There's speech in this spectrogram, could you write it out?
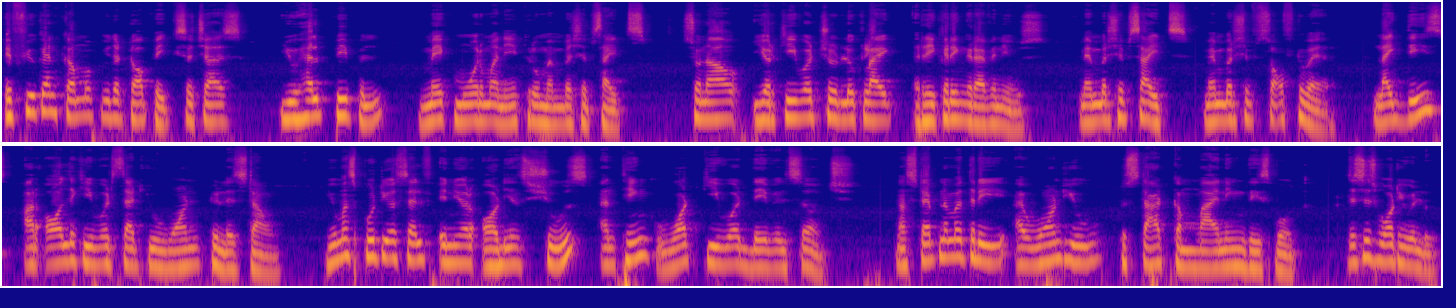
if you can come up with a topic such as you help people make more money through membership sites so now your keyword should look like recurring revenues, membership sites, membership software. Like these are all the keywords that you want to list down. You must put yourself in your audience shoes and think what keyword they will search. Now step number 3, I want you to start combining these both. This is what you will do.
